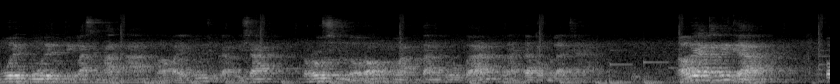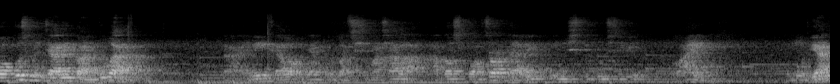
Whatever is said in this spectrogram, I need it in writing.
murid-murid di kelas 4A, bapak ibu juga bisa terus mendorong melakukan perubahan terhadap pembelajaran. Lalu yang ketiga, fokus mencari bantuan. Nah ini kalau yang berbasis masalah atau sponsor dari institusi lain. Kemudian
